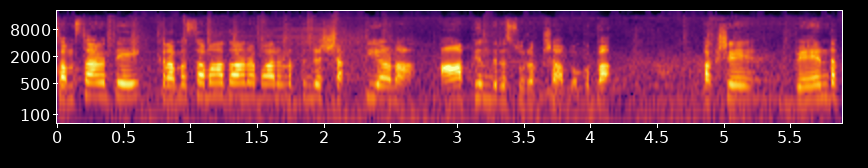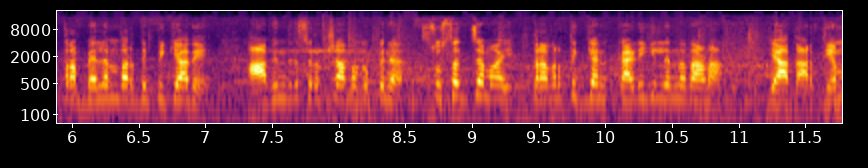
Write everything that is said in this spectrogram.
സംസ്ഥാനത്തെ ക്രമസമാധാന പാലനത്തിന്റെ ശക്തിയാണ് ആഭ്യന്തര സുരക്ഷാ വകുപ്പ്. പക്ഷേ വേണ്ടത്ര ബലം വർദ്ധിപ്പിക്കാതെ ആഭ്യന്തര സുരക്ഷാ വകുപ്പിന് സുസജ്ജമായി പ്രവർത്തിക്കാൻ കഴിയില്ലെന്നതാണ് യാഥാർത്ഥ്യം.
